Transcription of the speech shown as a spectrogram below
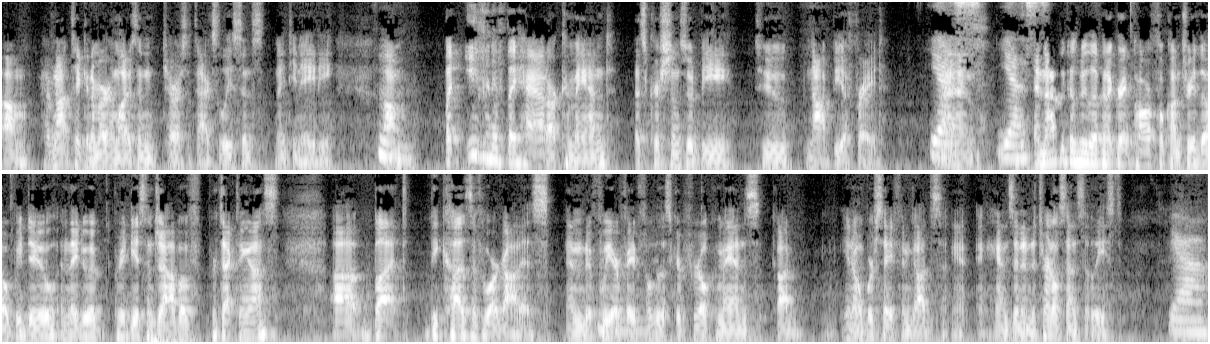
um, have not taken American lives in terrorist attacks at least since 1980. Hmm. Um, but even if they had, our command as Christians would be to not be afraid. Yes. And, yes. And not because we live in a great, powerful country, though we do, and they do a pretty decent job of protecting us, uh, but because of who our God is. And if we are mm. faithful to the scriptural commands, God, you know, we're safe in God's hands in an eternal sense, at least. Yeah.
